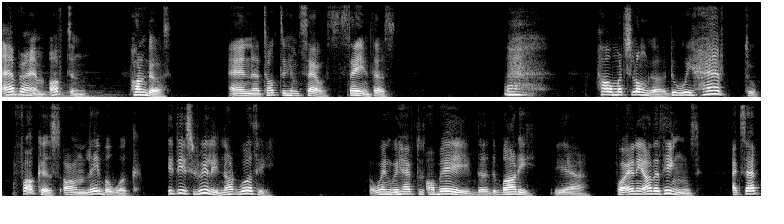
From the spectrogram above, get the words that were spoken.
Abraham often pondered and uh, talked to himself, saying thus, How much longer do we have to focus on labor work? It is really not worthy when we have to obey the, the body, yeah, for any other things except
